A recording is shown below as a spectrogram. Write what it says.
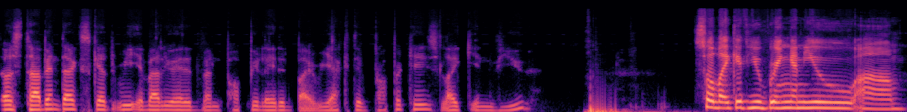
does tab index get re-evaluated when populated by reactive properties like in Vue? So like if you bring a new um,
